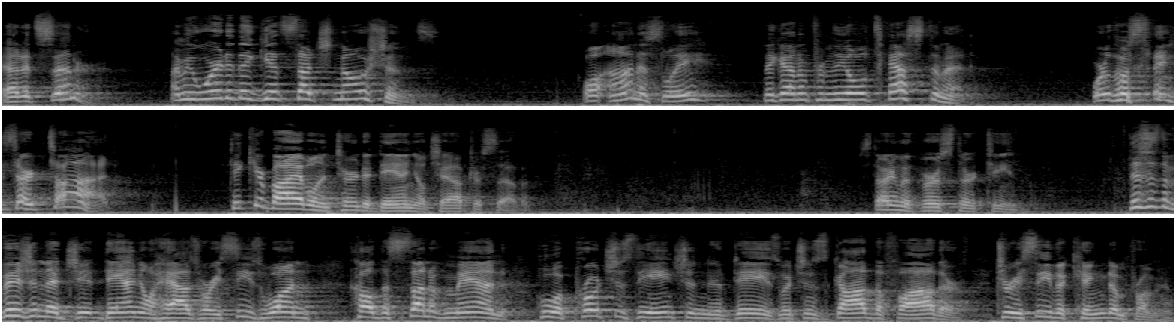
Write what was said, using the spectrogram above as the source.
at its center? I mean, where did they get such notions? Well, honestly, they got them from the Old Testament, where those things are taught. Take your Bible and turn to Daniel chapter 7, starting with verse 13. This is the vision that Daniel has where he sees one called the Son of Man who approaches the Ancient of Days, which is God the Father, to receive a kingdom from him.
